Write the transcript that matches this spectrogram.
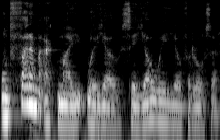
ontferm ek my oor jou, sê Jahweh jou verlosser.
